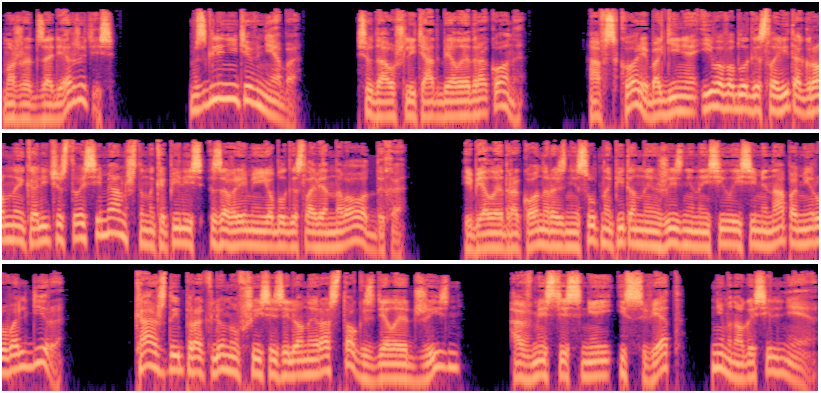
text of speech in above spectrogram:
Может, задержитесь? Взгляните в небо. Сюда уж летят белые драконы. А вскоре богиня Ивова благословит огромное количество семян, что накопились за время ее благословенного отдыха, и белые драконы разнесут напитанные жизненной силой семена по миру Вальдира. Каждый проклюнувшийся зеленый росток сделает жизнь, а вместе с ней и свет немного сильнее.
